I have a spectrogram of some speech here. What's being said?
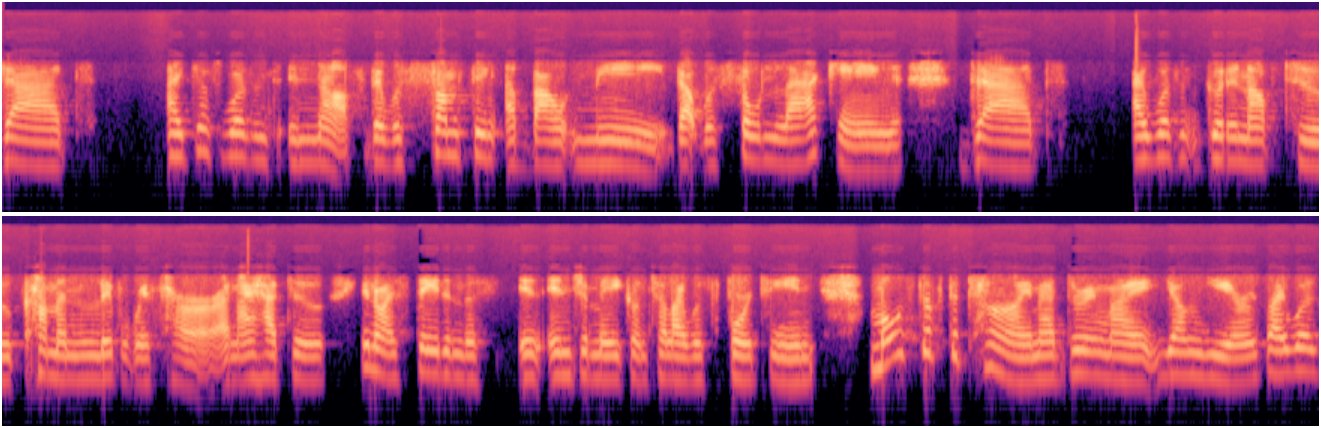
that I just wasn't enough. There was something about me that was so lacking that I wasn't good enough to come and live with her. And I had to, you know, I stayed in this, in, in Jamaica until I was 14. Most of the time uh, during my young years, I was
